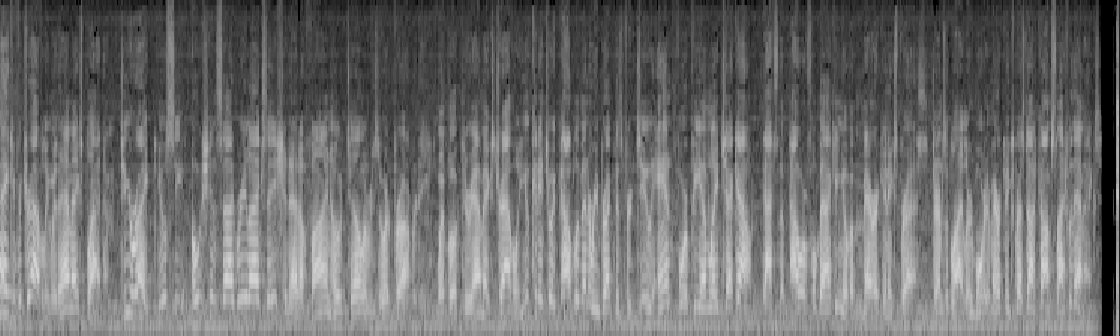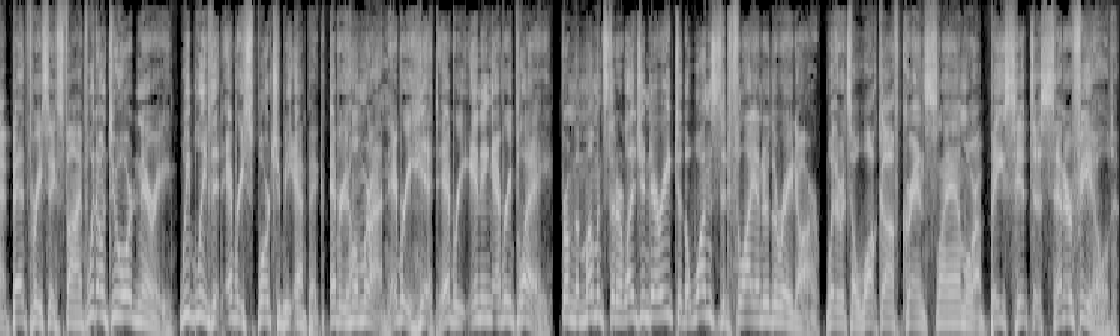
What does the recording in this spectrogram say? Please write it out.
Thank you for traveling with Amex Platinum. To your right, you'll see oceanside relaxation at a fine hotel and resort property. When booked through Amex Travel, you can enjoy complimentary breakfast for 2 and 4 p.m. late checkout. That's the powerful backing of American Express. Terms apply. Learn more at americanexpress.com slash with Amex. At Bet365, we don't do ordinary. We believe that every sport should be epic. Every home run, every hit, every inning, every play. From the moments that are legendary to the ones that fly under the radar. Whether it's a walk-off grand slam or a base hit to center field.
